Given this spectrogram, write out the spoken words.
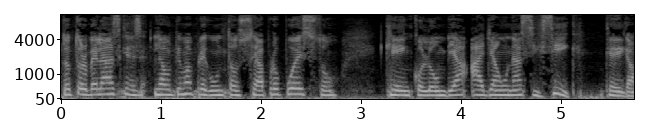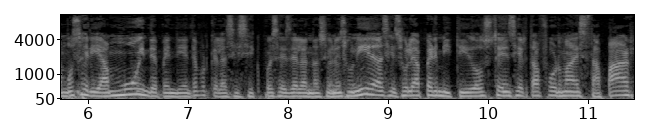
Doctor Velázquez, la última pregunta. Usted ha propuesto que en Colombia haya una CICIG, que digamos sería muy independiente porque la CICIG pues es de las Naciones Unidas y eso le ha permitido a usted en cierta forma destapar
